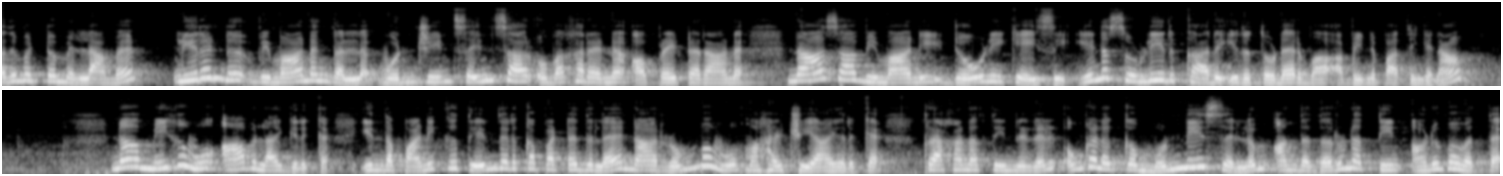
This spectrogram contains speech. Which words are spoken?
அது மட்டும் இல்லாமல் இரண்டு விமானங்களில் ஒன்றின் சென்சார் உபகரண ஆப்ரேட்டரான நாசா விமானி டோனி கேசி என்ன சொல்லியிருக்காரு இது தொடர்பா அப்படின்னு பார்த்தீங்கன்னா நான் மிகவும் ஆவலாக இருக்கேன் இந்த பணிக்கு தேர்ந்தெடுக்கப்பட்டதில் நான் ரொம்பவும் மகிழ்ச்சியாக இருக்கேன் கிரகணத்தின் நிழல் உங்களுக்கு முன்னே செல்லும் அந்த தருணத்தின் அனுபவத்தை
